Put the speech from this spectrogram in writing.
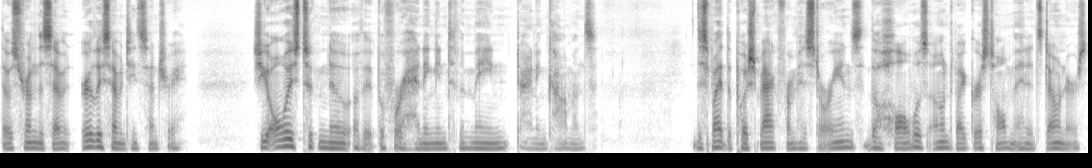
that was from the seven, early 17th century. She always took note of it before heading into the main dining commons. Despite the pushback from historians, the hall was owned by Gristholm and its donors,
